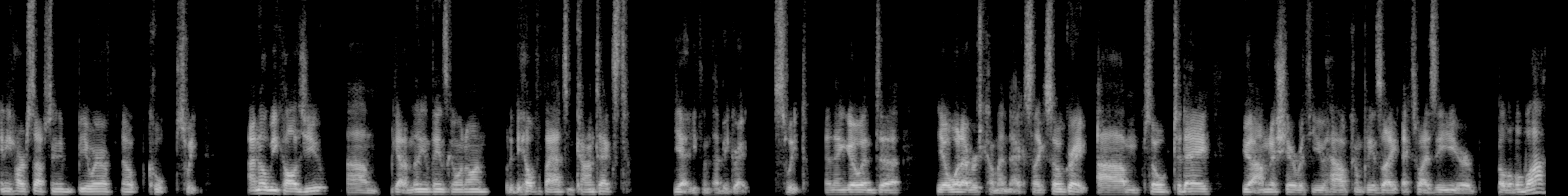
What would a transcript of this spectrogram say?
Any hard stops you need to be aware of? Nope. Cool. Sweet. I know we called you. Um, we got a million things going on. Would it be helpful if I had some context? Yeah, Ethan, that'd be great. Sweet. And then go into, you know, whatever's coming next. Like, so great. Um, so today, yeah, I'm going to share with you how companies like XYZ or blah, blah, blah, blah.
